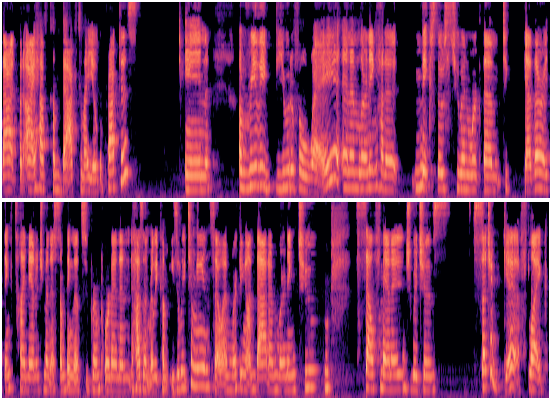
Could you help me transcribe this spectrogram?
that, but I have come back to my yoga practice in a really beautiful way. And I'm learning how to mix those two and work them together. I think time management is something that's super important and hasn't really come easily to me. And so I'm working on that. I'm learning to self manage, which is such a gift. Like,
